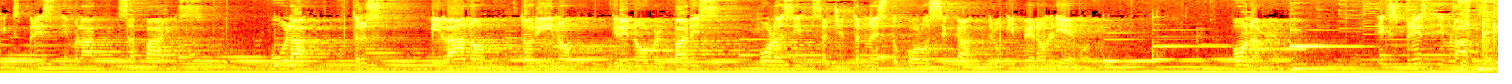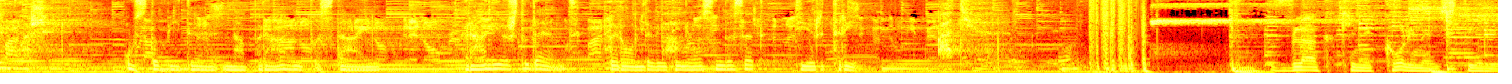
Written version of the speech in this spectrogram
Ekspresni vlak za Pariz, Pula, Trst, Milano, Torino, Grenoble, Pariz polazi sa 14. koloseka drugi peron lijevo. Ponavljam, ekspresni vlak za Pariz. Vstopite na pravi postaji. Radio študent, peron 89, tir 3. Adieu. Vlak, ki nikoli ne iztiri.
